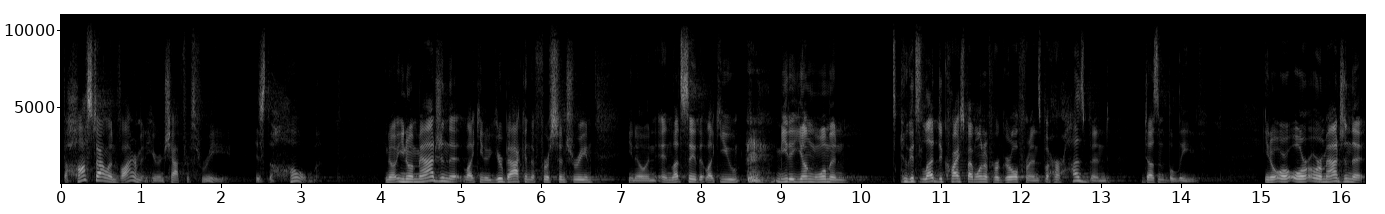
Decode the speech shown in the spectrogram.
the hostile environment here in chapter 3 is the home. You know, you know, imagine that, like, you know, you're back in the first century, you know, and, and let's say that, like, you meet a young woman who gets led to Christ by one of her girlfriends, but her husband doesn't believe. You know, or, or, or imagine that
